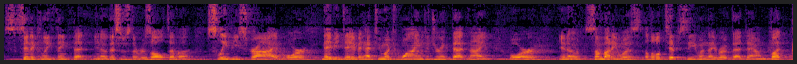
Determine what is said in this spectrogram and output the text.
cynically think that, you know, this was the result of a sleepy scribe, or maybe David had too much wine to drink that night, or, you know, somebody was a little tipsy when they wrote that down. But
